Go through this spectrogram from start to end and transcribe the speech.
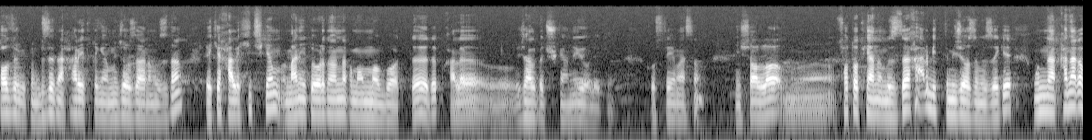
hozirgi kun bizlardan xarid qilgan mijozlarimizdan lekin hali hech kim monitorda mana bunaqa muammo bo'lyapti deb hali e, jalba tushgani yo'q lekin ko'z tegmasin inshaalloh sotayotganimizda har bitta mijozimizga undan qanaqa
